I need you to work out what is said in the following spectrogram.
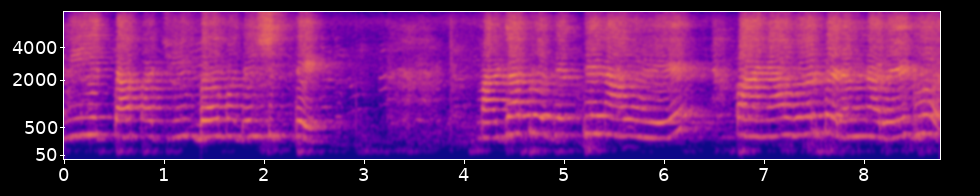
मी इयत्ता पाचवी ब मध्ये शिकते. माझ्या प्रोजेक्टचे नाव आहे पाण्यावर तरंगणारे घर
